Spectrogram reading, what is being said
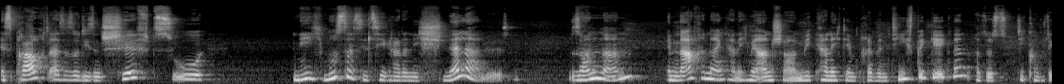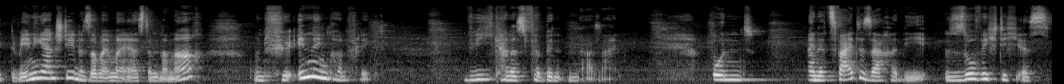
Es braucht also so diesen Shift zu, nee, ich muss das jetzt hier gerade nicht schneller lösen, sondern im Nachhinein kann ich mir anschauen, wie kann ich dem präventiv begegnen, also dass die Konflikte weniger entstehen, das ist aber immer erst im Danach. Und für in den Konflikt, wie kann es verbindender sein? Und eine zweite Sache, die so wichtig ist,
